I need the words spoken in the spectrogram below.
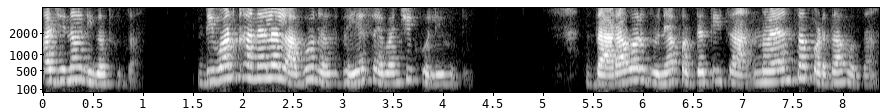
हा जिना निघत होता. दिवाणखान्याला लागूनच भैयासाहेबांची खोली होती. दारावर जुन्या पद्धतीचा नळ्यांचा पडदा होता.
